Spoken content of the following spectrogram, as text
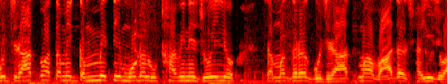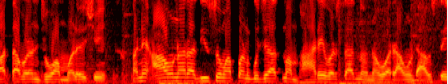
ગુજરાતમાં તમે ગમે તે મોડલ ઉઠાવીને જોઈ લો, સમગ્ર ગુજરાતમાં વાદળછાયું જ વાતાવરણ જોવા મળે છે. અને આવનારા દિવસોમાં પણ ગુજરાતમાં ભારે વરસાદનો નવો રાઉન્ડ આવશે.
